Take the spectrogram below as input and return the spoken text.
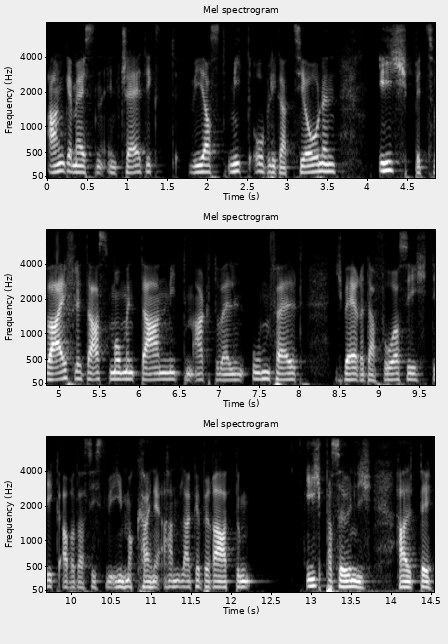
angemessen entschädigt wirst mit Obligationen. Ich bezweifle das momentan mit dem aktuellen Umfeld. Ich wäre da vorsichtig, aber das ist wie immer keine Anlageberatung. Ich persönlich halte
